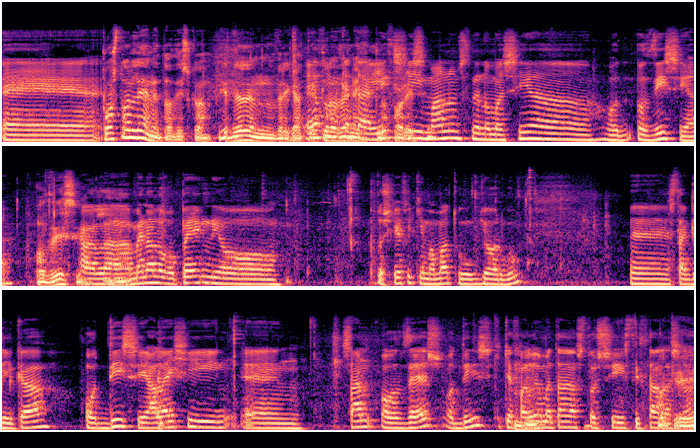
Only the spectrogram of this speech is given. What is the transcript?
Ε, Πώς το λένε το δίσκο, Γιατί δεν βρήκα τίτλο, Έχουμε δεν έχει καταλήξει κυκλοφορήσει. μάλλον στην ονομασία Ο- Οδύσσια. Οδύση. Αλλά με ένα λογοπαίγνιο που το σκέφτηκε η μαμά του Γιώργου ε, στα αγγλικά Οντύσσια, αλλά έχει ε, σαν οδές, οντύς και κεφαλαίο μετά στο C στη θάλασσα. Οκ.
